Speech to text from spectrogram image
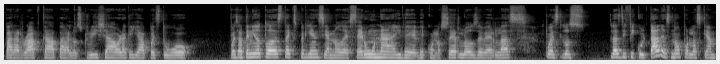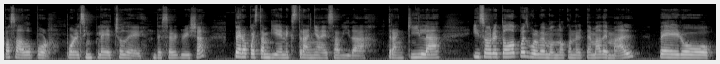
para Ravka, para los Grisha, ahora que ya pues tuvo, pues ha tenido toda esta experiencia, ¿no? De ser una y de, conocerlos, de ver las, pues los, las dificultades, ¿no? Por las que han pasado por, por el simple hecho de, de ser Grisha, pero pues también extraña esa vida tranquila y sobre todo pues volvemos, ¿no? Con el tema de mal, pero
